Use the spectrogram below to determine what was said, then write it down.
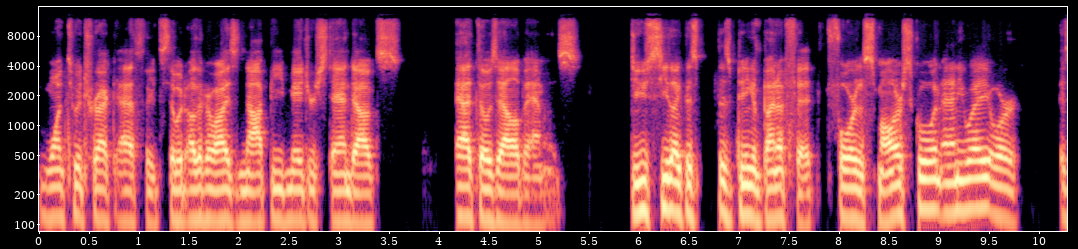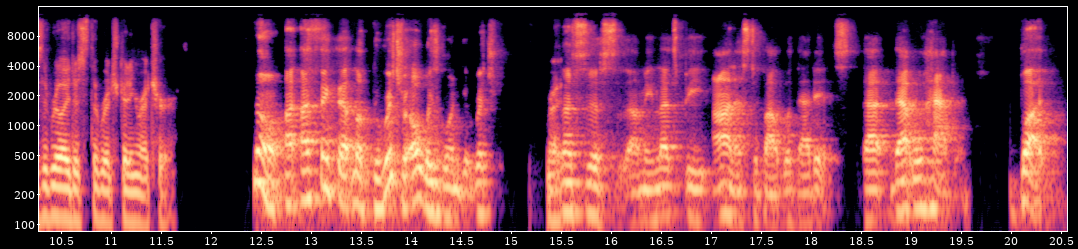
want to attract athletes that would otherwise not be major standouts at those Alabamas. Do you see like this this being a benefit for the smaller school in any way, or is it really just the rich getting richer? No, I, I think that look, the rich are always going to get richer. Right. Let's just, I mean, let's be honest about what that is. That that will happen. But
